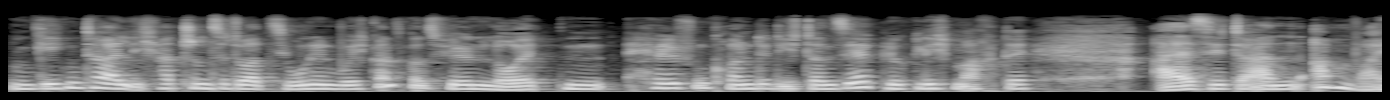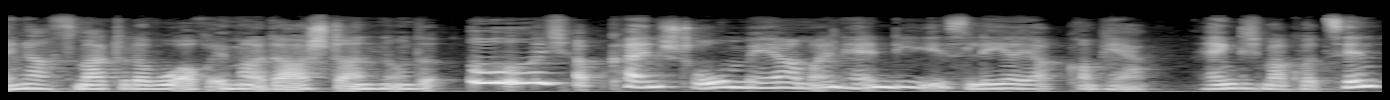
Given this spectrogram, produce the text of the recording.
Im Gegenteil, ich hatte schon Situationen, wo ich ganz, ganz vielen Leuten helfen konnte, die ich dann sehr glücklich machte, als sie dann am Weihnachtsmarkt oder wo auch immer da standen und oh, ich habe keinen Strom mehr, mein Handy ist leer, ja, komm her, häng dich mal kurz hin,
